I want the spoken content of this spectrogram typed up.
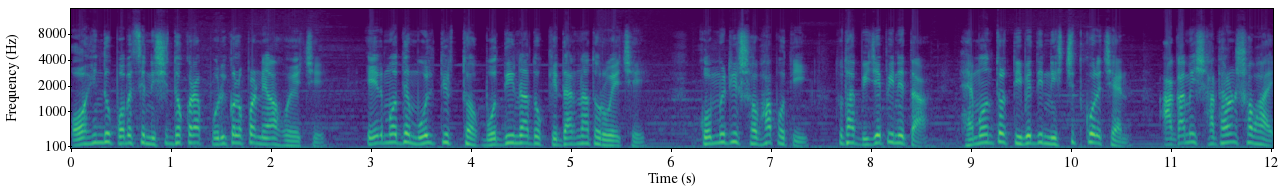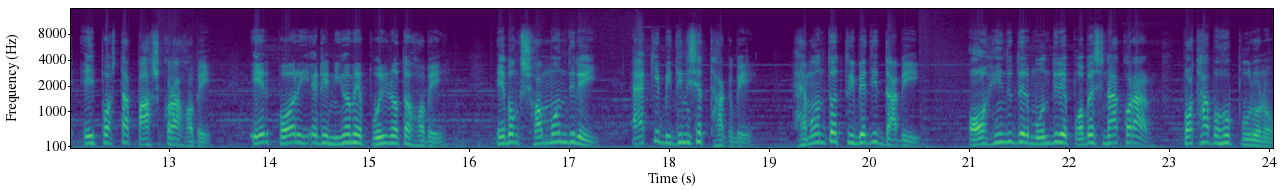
অহিন্দু প্রবেশে নিষিদ্ধ করার পরিকল্পনা নেওয়া হয়েছে। এর মধ্যে মূল তীর্থ বদ্রীনাথ ও কেদারনাথও রয়েছে। কমিটির সভাপতি তথা বিজেপি নেতা হেমন্ত ত্রিবেদী নিশ্চিত করেছেন, আগামী সাধারণ সভায় এই প্রস্তাব পাশ করা হবে। এরপরই এটি নিয়মে পরিণত হবে এবং সব মন্দিরেই একই বিধিনিষেধ থাকবে। হেমন্ত ত্রিবেদীর দাবি, অহিন্দুদের মন্দিরে প্রবেশ না করার প্রথা বহু পুরনো,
